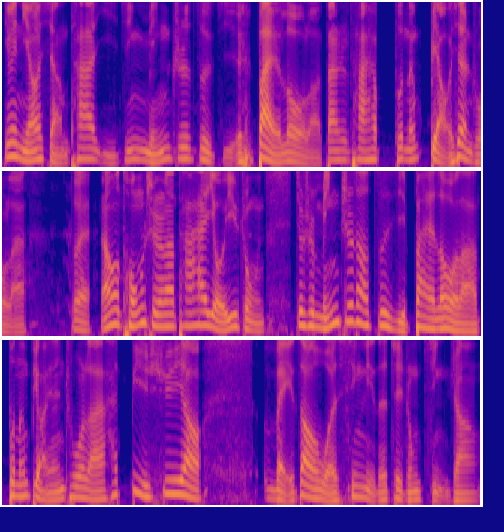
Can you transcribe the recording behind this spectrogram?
因为你要想，他已经明知自己 败露了，但是他还不能表现出来。对，然后同时呢，他还有一种就是明知道自己败露了，不能表现出来，还必须要伪造我心里的这种紧张。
